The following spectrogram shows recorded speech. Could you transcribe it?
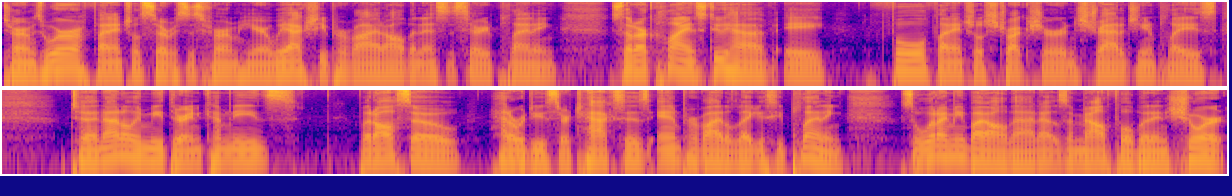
terms, we're a financial services firm here. We actually provide all the necessary planning so that our clients do have a full financial structure and strategy in place to not only meet their income needs, but also how to reduce their taxes and provide a legacy planning. So, what I mean by all that, that was a mouthful, but in short,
